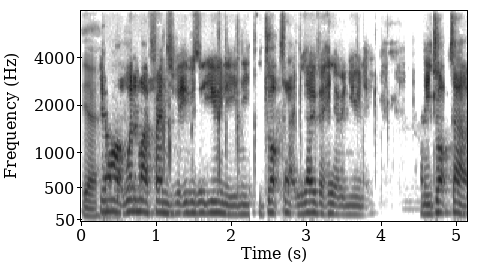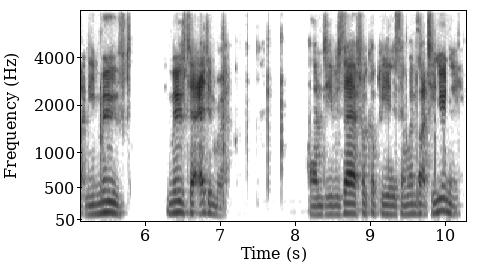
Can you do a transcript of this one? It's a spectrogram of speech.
yeah, You know what? One of my friends, he was at uni and he he dropped out. He was over here in uni, and he dropped out and he moved, he moved to Edinburgh, and he was there for a couple of years. Then went back to uni.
